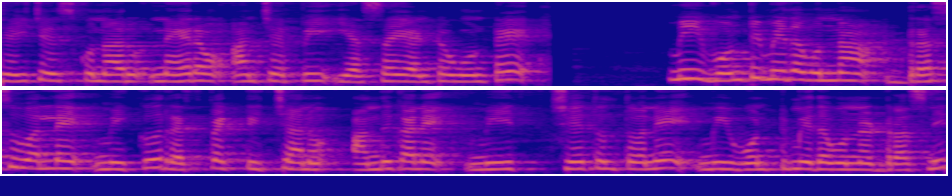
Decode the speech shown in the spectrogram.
చేయి చేసుకున్నారు నేరం అని చెప్పి ఎస్ఐ అంటూ ఉంటే మీ ఒంటి మీద ఉన్న డ్రెస్ వల్లే మీకు రెస్పెక్ట్ ఇచ్చాను. అందుకనే మీ చేతులతోనే మీ ఒంటి మీద ఉన్న డ్రెస్ని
